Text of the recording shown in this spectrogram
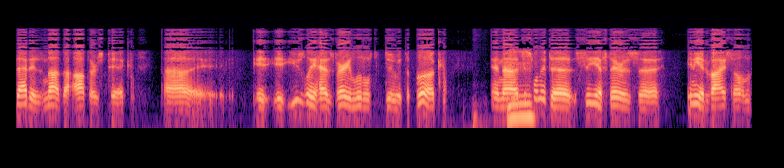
that is not the author's pick. Uh, it, it usually has very little to do with the book, and I uh, Mm. just wanted to see if there's uh, any advice on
